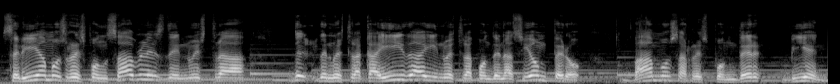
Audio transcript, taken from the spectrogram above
seríamos responsables de nuestra, de, nuestra caída y nuestra condenación, pero vamos a responder bien.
